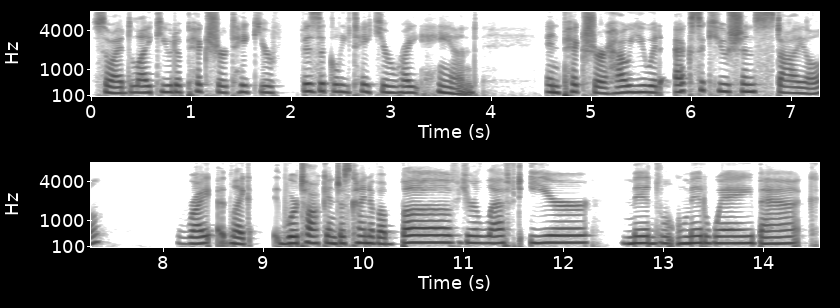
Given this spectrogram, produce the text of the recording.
So I'd like you to picture, take your, physically take your right hand and picture how you would execution style right like we're talking just kind of above your left ear mid midway back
